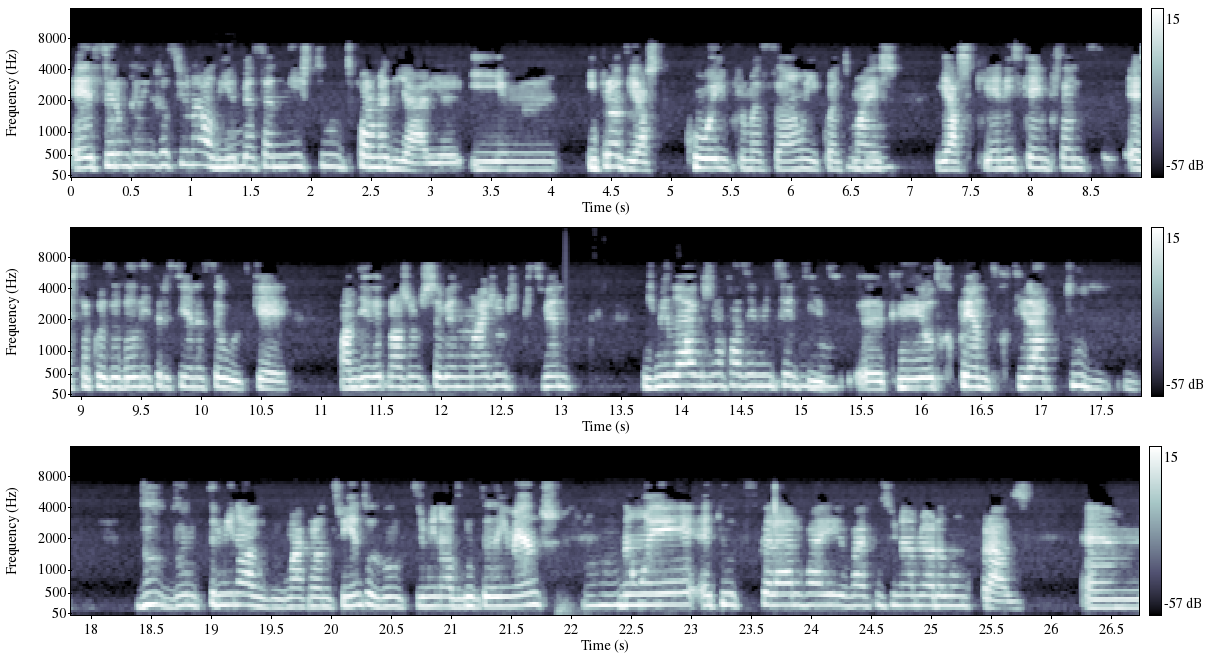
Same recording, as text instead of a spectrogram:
é ser um bocadinho racional e ir uhum. pensando nisto de forma diária. E, e pronto, e acho que com a informação e quanto uhum. mais. Uhum. E acho que é nisso que é importante esta coisa da literacia na saúde, que é à medida que nós vamos sabendo mais, vamos percebendo que os milagres não fazem muito sentido. Uhum. Uh, que eu de repente retirar tudo de, de um determinado macronutriente ou de um determinado grupo de alimentos uhum. não é aquilo que se calhar vai, vai funcionar melhor a longo prazo. Um,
